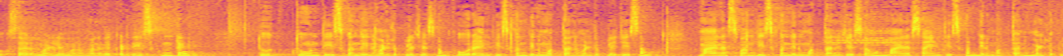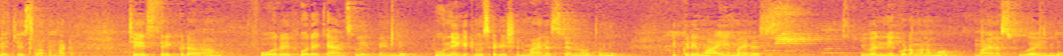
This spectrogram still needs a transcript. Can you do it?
ఒకసారి మళ్ళీ మనం కనుక ఇక్కడ తీసుకుంటే టూ టూని తీసుకొని దీన్ని మల్టిప్లై చేసాం ఫోర్ అయిన తీసుకొని దీని మొత్తాన్ని మల్టిప్లై చేసాం మైనస్ వన్ తీసుకొని దీని మొత్తాన్ని చేసాము మైనస్ అయిన తీసుకొని దీని మొత్తాన్ని మల్టిప్లై చేసాం అనమాట చేస్తే ఇక్కడ four A four A cancel అయిపోయింది two negatives addition minus ten అవుతుంది. ఇక్కడేమో ఐ మైనస్ ఇవన్నీ కూడా మనము మైనస్ టూ అయింది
